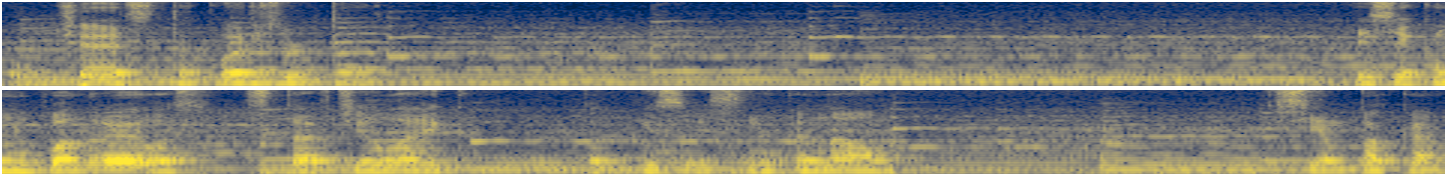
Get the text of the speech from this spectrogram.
получается такой результат. Если кому понравилось, ставьте лайк, подписывайтесь на канал. Всем пока!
